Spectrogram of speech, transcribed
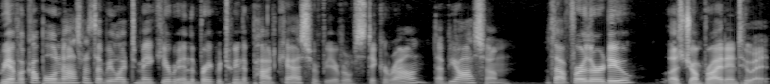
We have a couple announcements that we'd like to make here in the Break Between the Podcast, so if you're able to stick around, that'd be awesome. Without further ado, let's jump right into it.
